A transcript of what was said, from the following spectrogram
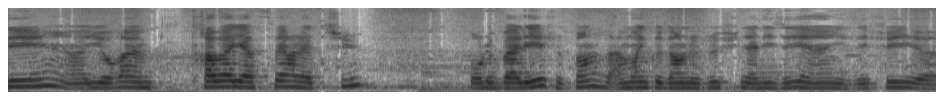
Euh, il y aura un travail à faire là-dessus pour le balai, je pense, à moins que dans le jeu finalisé, hein, ils aient fait euh,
